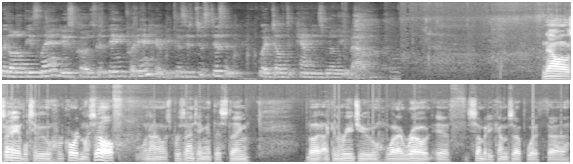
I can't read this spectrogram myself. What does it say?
with all these land use codes that are being put in here, because it just isn't what Delta County is really about. Now, I was unable to record myself when I was presenting at this thing, but I can read you what I wrote if somebody comes up with uh,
